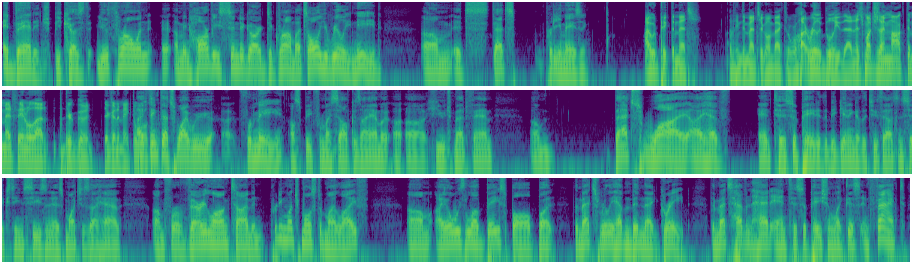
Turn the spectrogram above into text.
advantage because you're throwing. I mean, Harvey, Syndergaard, deGrom. That's all you really need. Um, it's that's pretty amazing. I would pick the Mets. I think the Mets are going back to the world. I really believe that. And as much as I mock the Met fan, all that they're good. They're going to make the World. I think that's why we, uh, for me, I'll speak for myself because I am a, a, a huge Met fan. Um, that's why I have anticipated the beginning of the 2016 season as much as I have. Um, for a very long time and pretty much most of my life, um, I always love baseball, but the Mets really haven't been that great. The Mets haven't had anticipation like this. In fact,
